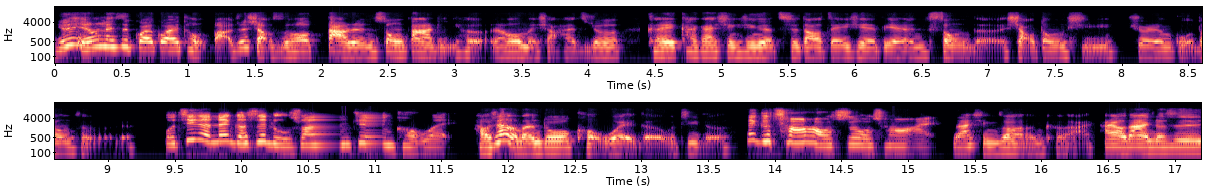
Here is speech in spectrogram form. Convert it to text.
有点像类似乖乖桶吧，就是小时候大人送大礼盒，然后我们小孩子就可以开开心心的吃到这一些别人送的小东西，雪人果冻什么的。我记得那个是乳酸菌口味，好像有蛮多口味的，我记得那个超好吃，我超爱，那形状很可爱。还有当然就是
